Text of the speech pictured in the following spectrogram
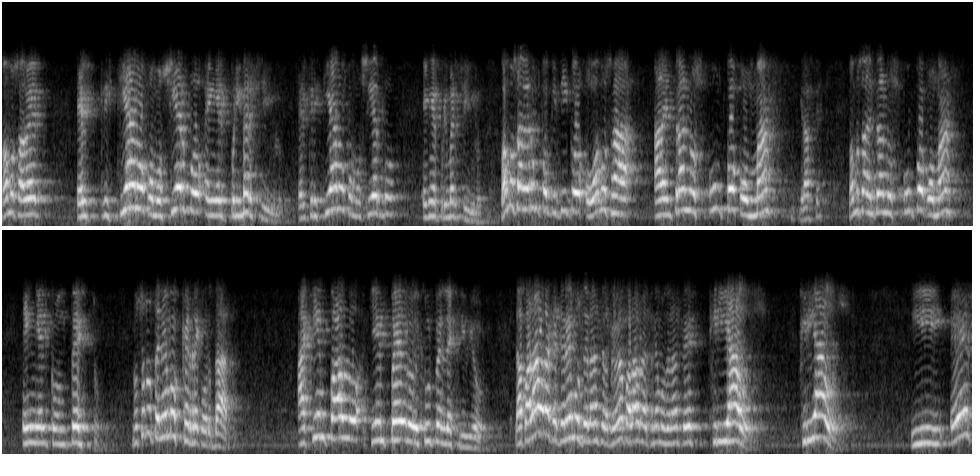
vamos a ver el cristiano como siervo en el primer siglo. El cristiano como siervo en el primer siglo. Vamos a ver un poquitico o vamos a adentrarnos un poco más Gracias. Vamos a adentrarnos un poco más en el contexto. Nosotros tenemos que recordar a quién Pablo, a quién Pedro, disculpen, le escribió. La palabra que tenemos delante, la primera palabra que tenemos delante es criados, criados. Y es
